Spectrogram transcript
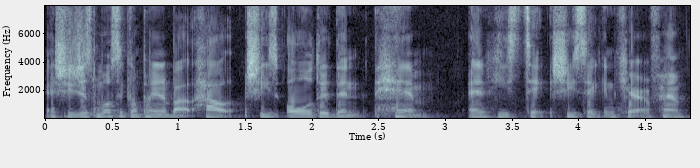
And she's just mostly complaining about how she's older than him, and he's ta- she's taking care of him.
